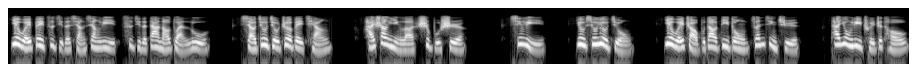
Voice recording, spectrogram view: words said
叶维被自己的想象力刺激的大脑短路，小舅舅这被强。还上瘾了是不是？心里又羞又囧。叶维找不到地洞钻进去，他用力垂着头，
